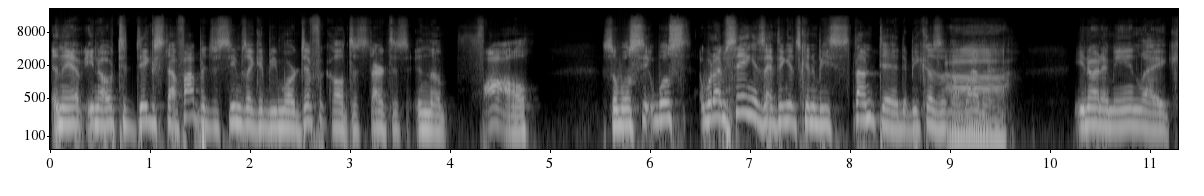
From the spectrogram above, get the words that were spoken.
and they have, you know, to dig stuff up, it just seems like it'd be more difficult to start this in the fall. So we'll see. We'll. What I'm saying is, I think it's going to be stunted because of the weather. Ah. You know what I mean? Like,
